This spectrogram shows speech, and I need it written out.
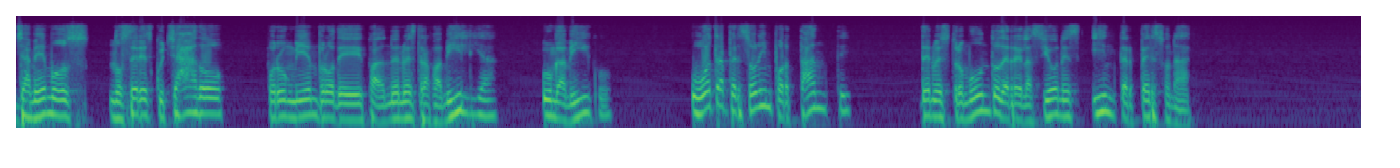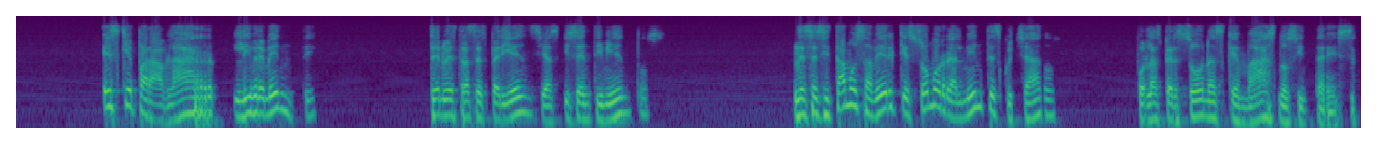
llamemos no ser escuchado por un miembro de, de nuestra familia, un amigo u otra persona importante de nuestro mundo de relaciones interpersonales. Es que para hablar libremente de nuestras experiencias y sentimientos, necesitamos saber que somos realmente escuchados por las personas que más nos interesan.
